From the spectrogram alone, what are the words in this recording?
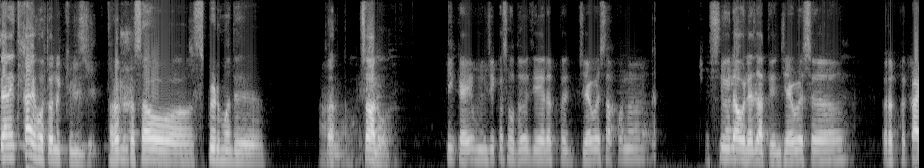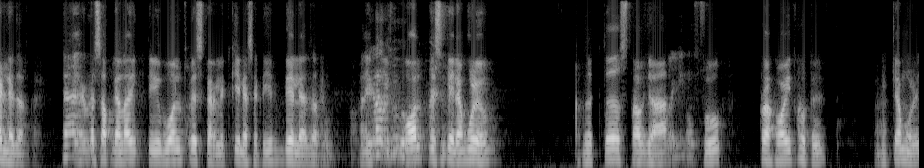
त्याने काय होतं नक्की म्हणजे? रक्त स्पीडमध्ये चालतं. चालू. ठीक आहे म्हणजे कसं होतं जे रक्त ज्यावेळेस आपण सुई लावल्या जाते ज्यावेळेस रक्त काढल्या जातं त्यावेळेस आपल्याला एक ते बॉल प्रेस करायला केल्यासाठी दिल्या जातो. आणि बॉल प्रेस केल्यामुळे रक्तस्राव ज्या आहे, तो प्रभावित होतो. आणि त्यामुळे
